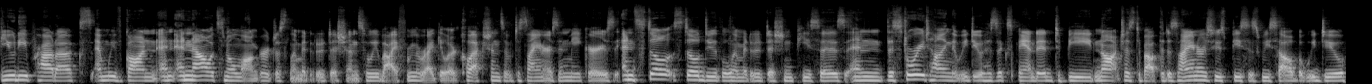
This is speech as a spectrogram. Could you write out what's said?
beauty products and we've gone and, and now it's no longer just limited edition. So we buy from the regular collections of designers and makers and still still do the limited edition pieces. And the storytelling that we do has expanded to be not just about the designers whose pieces we sell but we do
